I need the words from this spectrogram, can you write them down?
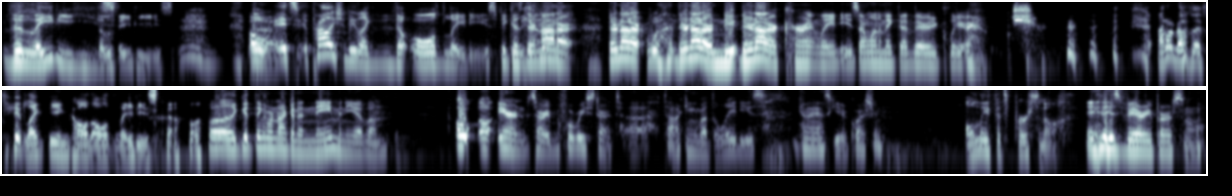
the ladies. The ladies. Oh, Uh, it's it probably should be like the old ladies because they're not our they're not our they're not our new they're not our current ladies. I want to make that very clear. I don't know if that they'd like being called old ladies. though. Well, a good thing we're not going to name any of them. Oh, oh, Aaron, sorry. Before we start uh, talking about the ladies, can I ask you a question? Only if it's personal. It is very personal.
